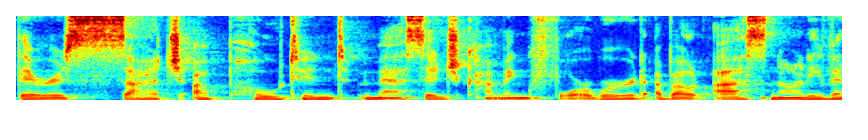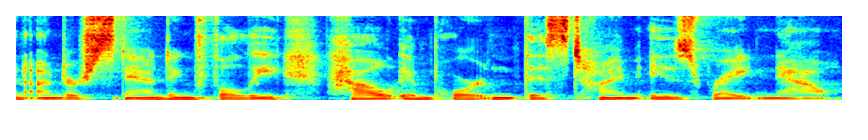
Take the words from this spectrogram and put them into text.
there is such a potent message coming forward about us not even understanding fully how important this time is is right now.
